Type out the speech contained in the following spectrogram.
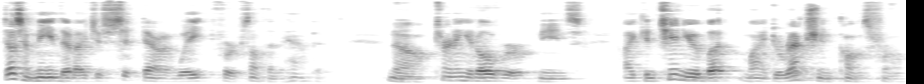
It doesn't mean that I just sit down and wait for something to happen. No, turning it over means I continue, but my direction comes from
